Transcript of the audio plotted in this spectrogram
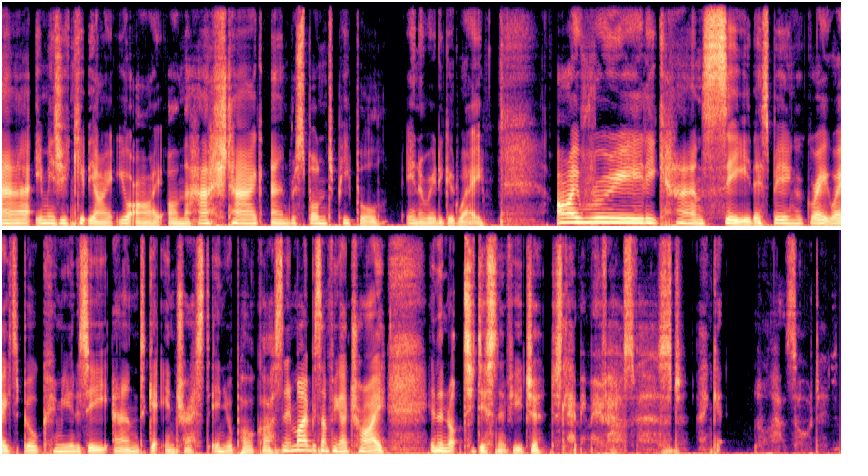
Uh, it means you can keep the eye, your eye on the hashtag and respond to people in a really good way. I really can see this being a great way to build community and get interest in your podcast. And it might be something I try in the not too distant future. Just let me move house first and get all that sorted.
